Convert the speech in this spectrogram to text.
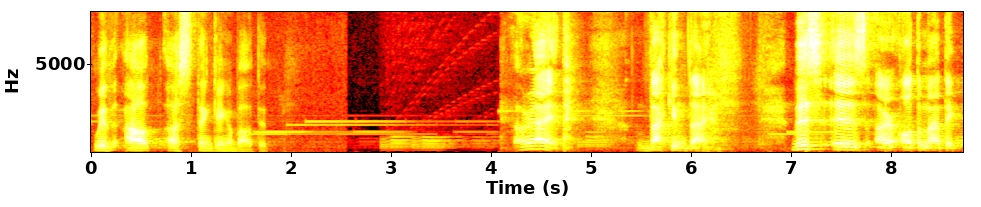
without us thinking about it. All right, vacuum time. This is our automatic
